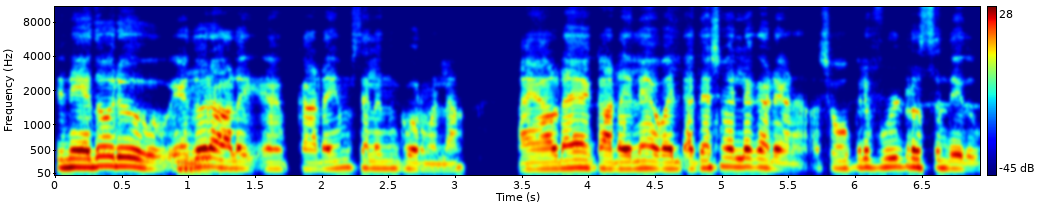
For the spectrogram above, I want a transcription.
പിന്നെ ഏതോ ഒരു ഏതോ ഒരാൾ കടയും സ്ഥലം ഓർമ്മല്ല അയാളുടെ കടയിലെ അത്യാവശ്യം വലിയ കടയാണ്. ഷോപ്പിൽ ഫുൾ ഡ്രസ്സ് എന്ത് ചെയ്തു?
